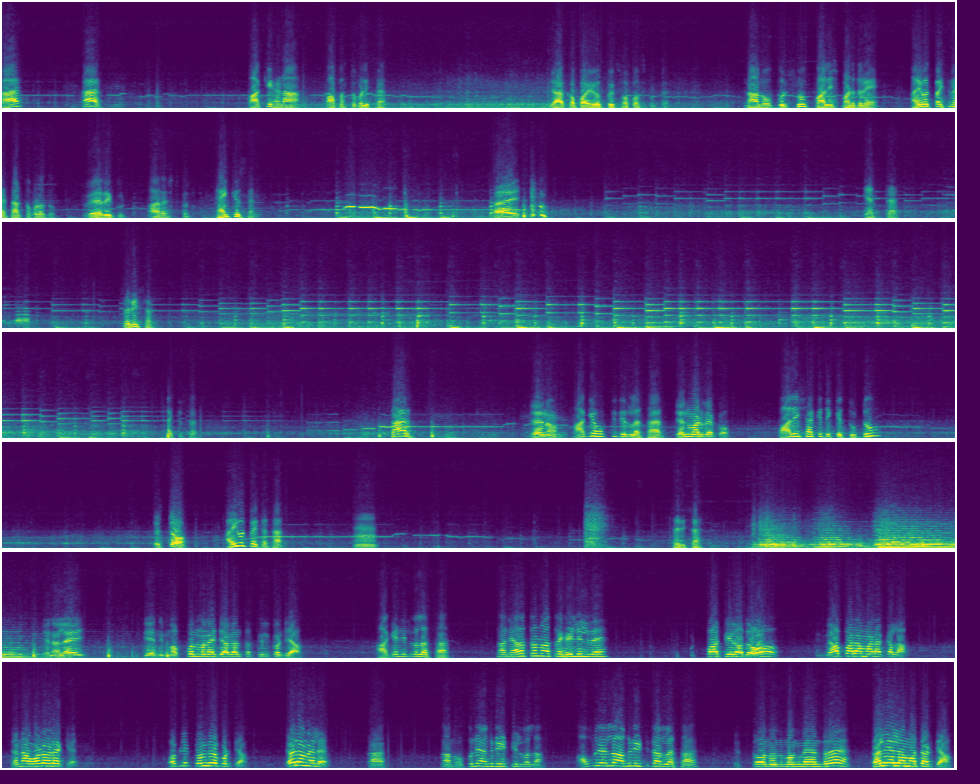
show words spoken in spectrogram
Sir sir ಬಾಕಿ ಹಣ ವಾಪಸ್ ತಗೊಳ್ಳಿ ಸರ್ ಯಾಕಪ್ಪ ಐವತ್ತು ಪೈಸೆ ವಾಪಸ್ ಕೊಟ್ಟೆ? ನಾನು ಒಬ್ಬರು ಶೂ ಪಾಲಿಶ್ ಮಾಡಿದ್ರೆ ಐವತ್ತು ಪೈಸೆನೇ ಸರ್ ತಗೊಳ್ಳೋದು. Very good honest fellow thank you sir yes sir ಸರಿ ಸರ್ ಆಯ್ತು ಸರ್. ಸರ್ ಏನು? ಹಾಗೆ ಹೋಗ್ತಿದ್ದೀರಲ್ಲ ಸರ್? ಏನ್ ಮಾಡ್ಬೇಕು? ಪಾಲಿಶ್ ಹಾಕಿದ್ದಕ್ಕೆ ದುಡ್ಡು? ಎಷ್ಟು? ಐವತ್ತು ಪೈಸೆ ಸರ್. ಹ್ಮ್. ಸರಿ ಸರ್. ಏನಲ್ಲೇ ಇದೇ ನಿಮ್ಮಪ್ಪನ ಮನೆ ಜಾಗ ಅಂತ ತಿಳ್ಕೊಂಡ್ಯಾ? ಹಾಗೇನಿಲ್ವಲ್ಲ ಸರ್. ನಾನು ಯಾರ ಹತ್ರನೂ ಹತ್ರ ಹೇಳಿಲ್ವೇ? ಫುಟ್ಪಾತ್ ಇರೋದು ವ್ಯಾಪಾರ ಮಾಡಕ್ಕಲ್ಲ. ಜನ ಓಡಾಡಕ್ಕೆ. ಪಬ್ಲಿಕ್ ತೊಂದರೆ ಕೊಡ್ತೀಯಾ? ಹೇಳೋ ಮೇಲೆ. ಸರ್, ನಾನು ಒಬ್ಬನೇ ಅಂಗಡಿ ಇಟ್ಟಿಲ್ವಲ್ಲ ಅವರು ಎಲ್ಲ ಅಂಗಡಿ ಇಟ್ಟಿದಾರಲ್ಲ ಸರ್. ಎತ್ತೋ ನನ್ನ ಮಗನೆ ಅಂದ್ರೆ ತಲೆ ಎಲ್ಲ ಮಾತಾಡ್ತೀಯಾ?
